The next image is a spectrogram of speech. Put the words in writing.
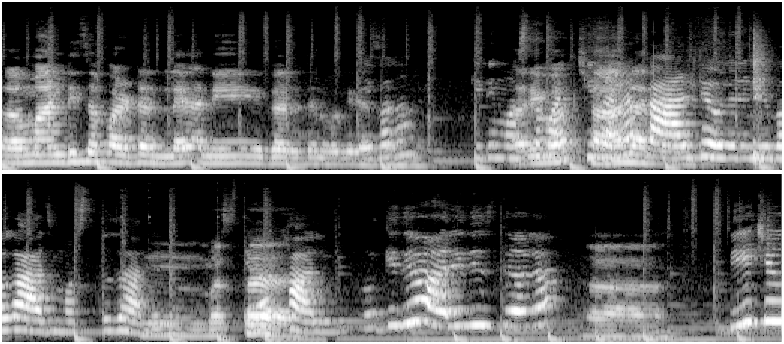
अं, मांडीचा पार्ट आणलाय आणि गर्दन वगैरे हे असं बघा आणलंय. किती मस्त अरे वा, मच्छी छान झालं आलं. काल ठेवलेली मी बघा आज मस्त झाले. हम्म, मस्त. खाली. मग किती भारी दिसते बघा. हा. ती चिव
